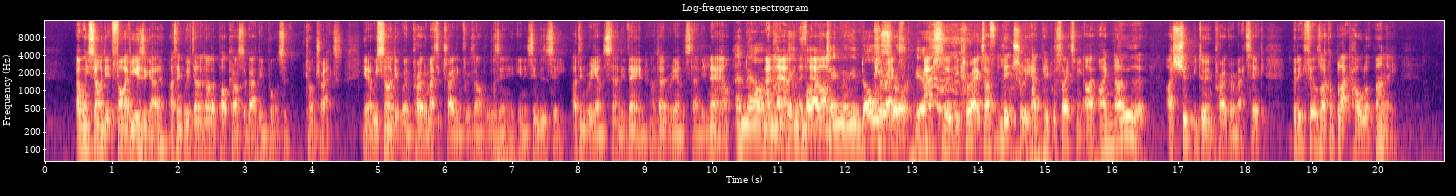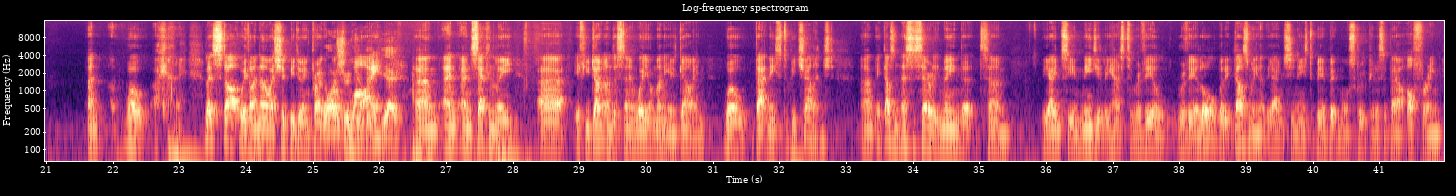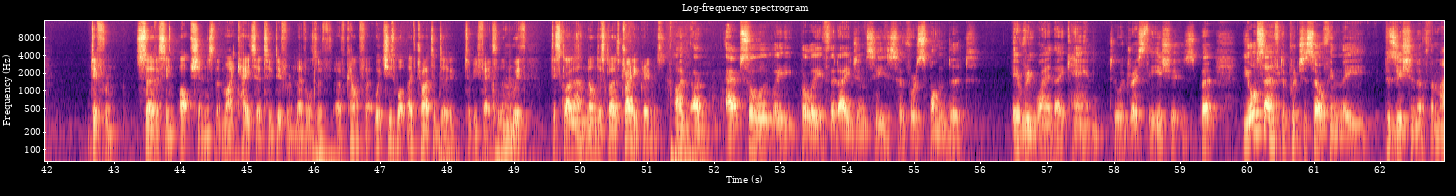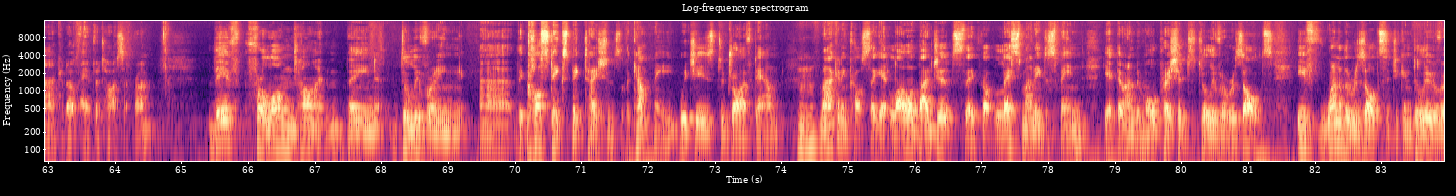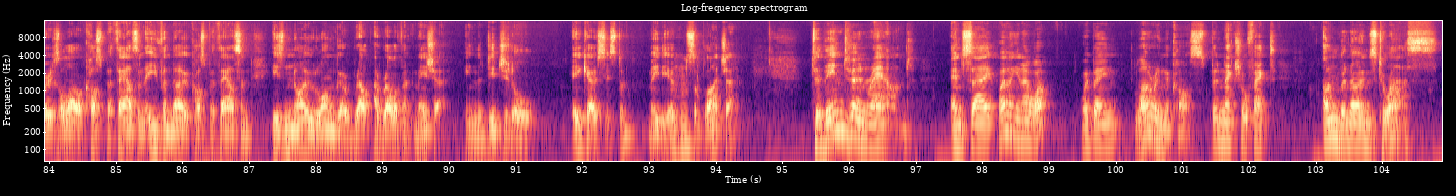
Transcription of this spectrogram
and we signed it five years ago. I think we've done another podcast about the importance of contracts. You know, we signed it when programmatic trading, for example, was in, in its infancy. I didn't really understand it then. I don't really understand it now. And now I'm And pumping five, now I'm- ten million dollars Correct. through it. Yeah. Absolutely correct. I've literally had people say to me, I, I know that I should be doing programmatic, but it feels like a black hole of money. And well, okay, let's start with I know I should be doing programmatic. Why should you be- Why? yeah. Um, and and secondly, uh, if you don't understand where your money is going, well, that needs to be challenged. Um, it doesn't necessarily mean that um, the agency immediately has to reveal reveal all, but it does mean that the agency needs to be a bit more scrupulous about offering different servicing options that might cater to different levels of, of comfort, which is what they've tried to do, to be fair to them, with disclosed and non-disclosed trading agreements. I, I absolutely believe that agencies have responded every way they can to address the issues, but you also have to put yourself in the position of the marketer advertiser, right? They've for a long time been delivering uh, the cost expectations of the company, which is to drive down Mm-hmm. marketing costs. They get lower budgets, they've got less money to spend, yet they're under more pressure to deliver results. If one of the results that you can deliver is a lower cost per thousand, even though cost per thousand is no longer a relevant measure in the digital ecosystem, media mm-hmm. supply chain, to then turn round and say, well, you know what? We've been lowering the costs, but in actual fact, unbeknownst to us,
